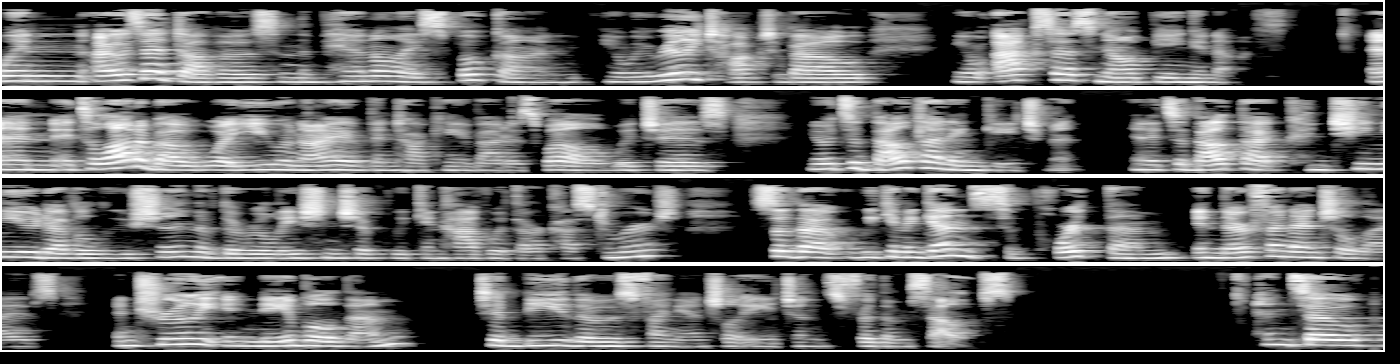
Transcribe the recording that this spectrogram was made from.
when I was at Davos and the panel I spoke on, you know, we really talked about you know access not being enough, and it's a lot about what you and I have been talking about as well, which is you know it's about that engagement. And it's about that continued evolution of the relationship we can have with our customers so that we can again support them in their financial lives and truly enable them to be those financial agents for themselves. And so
